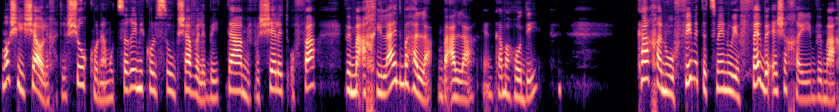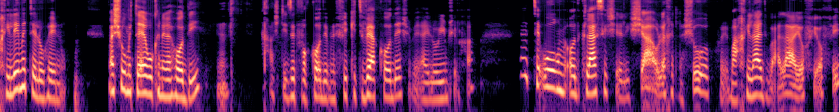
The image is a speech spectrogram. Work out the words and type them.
כמו שאישה הולכת לשוק, קונה מוצרים מכל סוג, שבה לביתה, מבשלת עופה ומאכילה את בעלה, בעלה, כן, כמה הודי. כך אנו אופים את עצמנו יפה באש החיים ומאכילים את אלוהינו. מה שהוא מתאר הוא כנראה הודי, כן? חשתי את זה כבר קודם לפי כתבי הקודש והאלוהים שלך. תיאור מאוד קלאסי של אישה הולכת לשוק, מאכילה את בעלה, יופי יופי.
